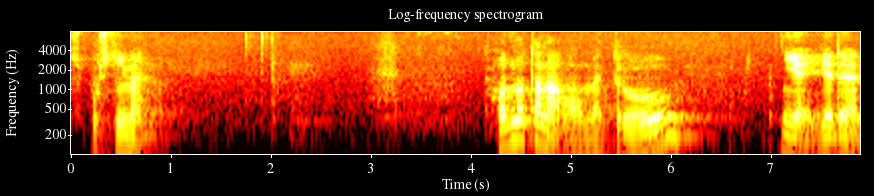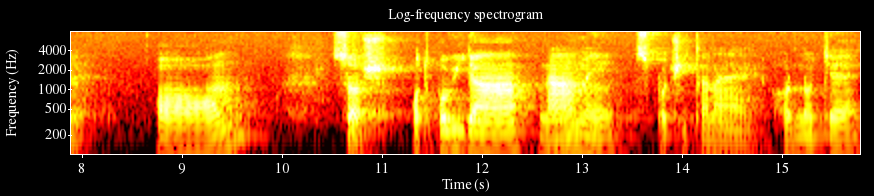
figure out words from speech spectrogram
Spustíme. Hodnota na ohmmetru je 1 ohm, což odpovídá námi spočítané hodnotě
